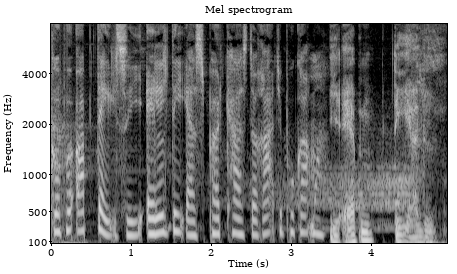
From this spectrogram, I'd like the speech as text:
Gå på opdagelse i alle DR's podcast og radioprogrammer. I appen DR Lyd.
